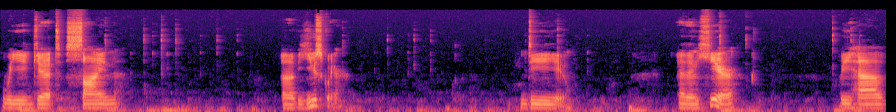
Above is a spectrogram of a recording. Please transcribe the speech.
we get sine of u square du. And then here we have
